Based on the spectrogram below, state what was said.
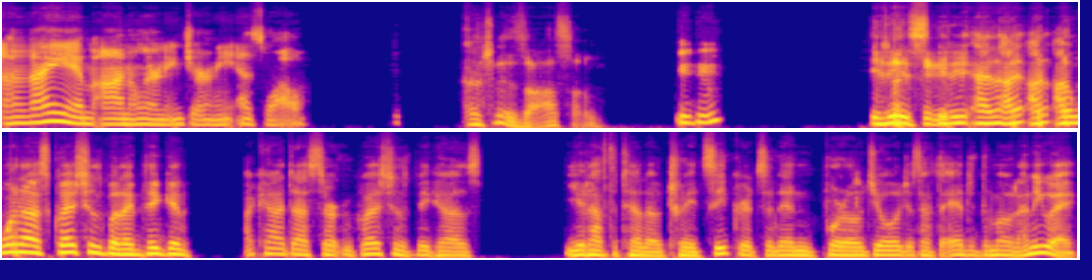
I am on a learning journey as well. That is awesome. Mm-hmm. It is. It is. And I, I, I want to ask questions, but I'm thinking I can't ask certain questions because you'd have to tell out trade secrets, and then poor old Joe just have to edit them out anyway.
